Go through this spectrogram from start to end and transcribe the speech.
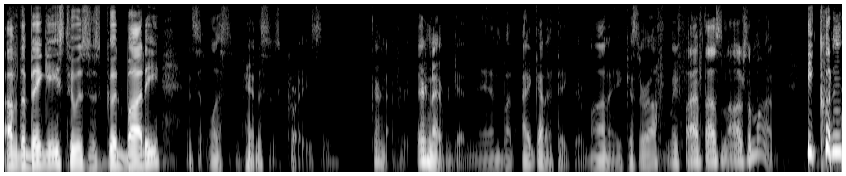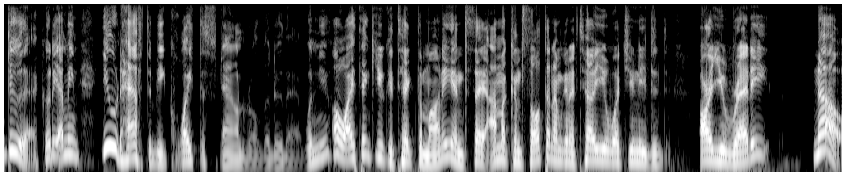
of the Big East who is his good buddy and said listen man this is crazy they're never they're never getting in but I got to take their money because they're offering me five thousand dollars a month he couldn't do that could he I mean you would have to be quite the scoundrel to do that wouldn't you Oh, I think you could take the money and say, I'm a consultant. I'm going to tell you what you need to do. Are you ready? No.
